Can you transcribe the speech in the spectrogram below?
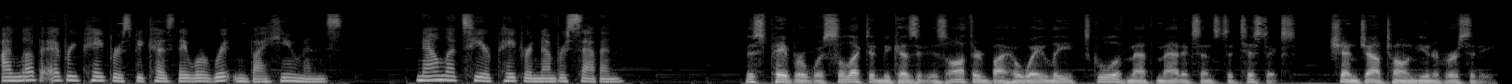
I love every papers because they were written by humans. Now let's hear paper number 7. This paper was selected because it is authored by Hui Li, School of Mathematics and Statistics, Shenjiaotong University.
